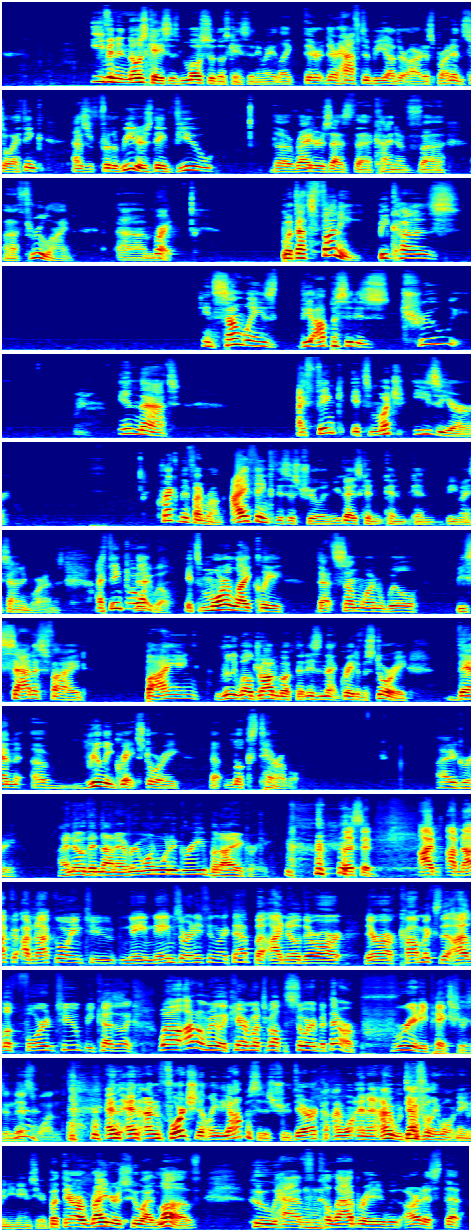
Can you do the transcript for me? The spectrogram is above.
even in those cases, most of those cases anyway, like there there have to be other artists brought in. So I think as for the readers, they view the writers as the kind of uh, uh, through line. Um, Right. but that's funny because in some ways the opposite is true in that I think it's much easier. Correct me if I'm wrong. I think this is true, and you guys can can can be my sounding board on this. I think Oh, that we will. it's more likely that someone will be satisfied buying a really well drawn book that isn't that great of a story than a really great story that looks terrible. I agree. I know that not everyone would agree, but I agree. Listen, I'm I'm not I'm not going to name names or anything like that, but I know there are there are comics that I look forward to because it's like, well, I don't really care much about the story, but there are pretty pictures in this one. and and unfortunately, the opposite is true. There are I won't, and I definitely won't name any names here, but there are writers who I love who have mm-hmm. collaborated with artists that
